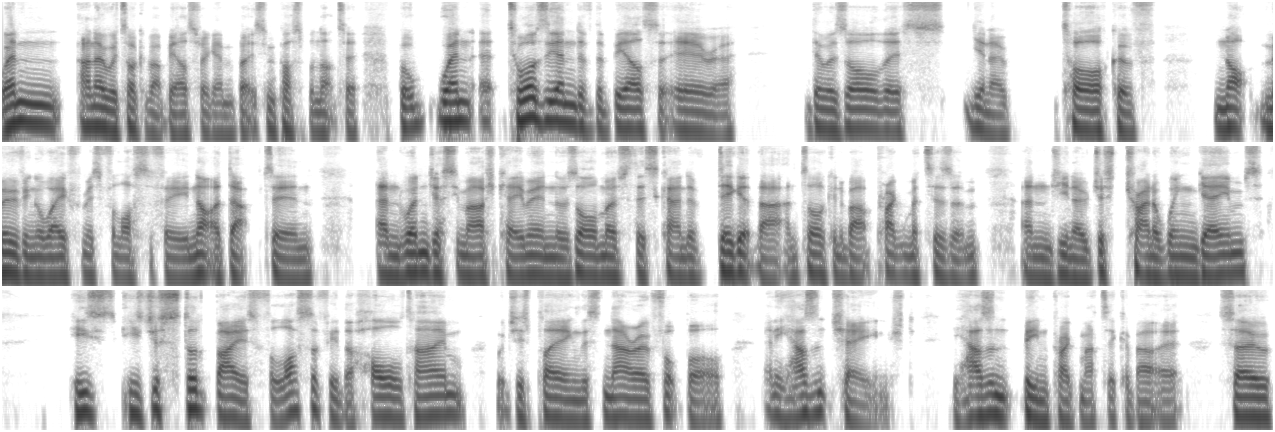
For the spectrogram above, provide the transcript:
when I know we're talking about Bielsa again, but it's impossible not to. But when uh, towards the end of the Bielsa era, there was all this, you know, talk of not moving away from his philosophy, not adapting. And when Jesse Marsch came in, there was almost this kind of dig at that and talking about pragmatism and you know just trying to win games. He's he's just stood by his philosophy the whole time, which is playing this narrow football, and he hasn't changed. He hasn't been pragmatic about it. So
